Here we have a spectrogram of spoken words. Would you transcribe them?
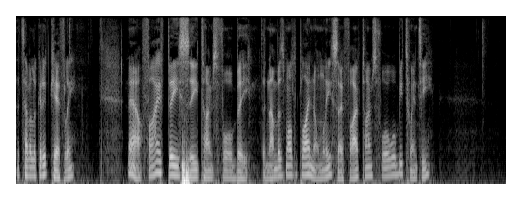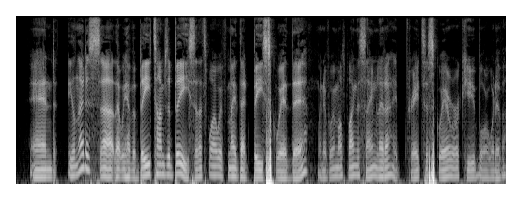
Let's have a look at it carefully. Now, 5bc times 4b. The numbers multiply normally, so 5 times 4 will be 20. And you'll notice uh, that we have a b times a b, so that's why we've made that b squared there. Whenever we're multiplying the same letter, it creates a square or a cube or whatever.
